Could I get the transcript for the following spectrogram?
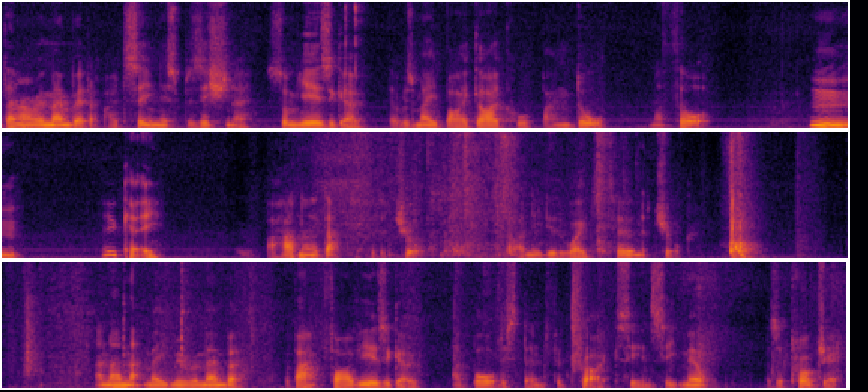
then I remembered I'd seen this positioner some years ago that was made by a guy called Bang and I thought, hmm, okay. I had an adapter for the chuck, I needed a way to turn the chuck. And then that made me remember, about five years ago, I bought this Denford Triac CNC mill as a project,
